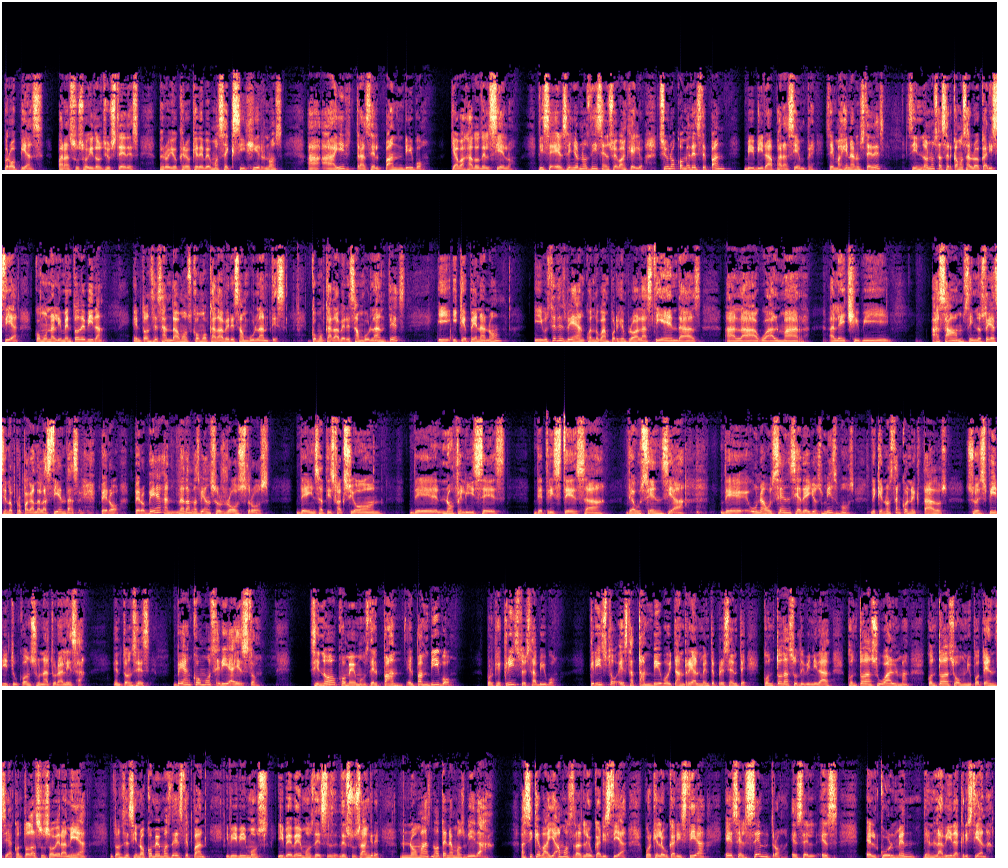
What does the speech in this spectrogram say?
propias para sus oídos de ustedes, pero yo creo que debemos exigirnos a, a ir tras el pan vivo que ha bajado del cielo. Dice, el Señor nos dice en su Evangelio, si uno come de este pan, vivirá para siempre. ¿Se imaginan ustedes? Si no nos acercamos a la Eucaristía como un alimento de vida, entonces andamos como cadáveres ambulantes, como cadáveres ambulantes, y, qué pena, ¿no? Y ustedes vean cuando van, por ejemplo, a las tiendas, a la Walmart, al HB, a Sam's, y no estoy haciendo propaganda a las tiendas, pero, pero vean, nada más vean sus rostros de insatisfacción, de no felices, de tristeza, de ausencia, de una ausencia de ellos mismos, de que no están conectados su espíritu con su naturaleza. Entonces, vean cómo sería esto si no comemos del pan, el pan vivo, porque Cristo está vivo. Cristo está tan vivo y tan realmente presente con toda su divinidad, con toda su alma, con toda su omnipotencia, con toda su soberanía. Entonces, si no comemos de este pan y vivimos y bebemos de, su sangre, nomás no tenemos vida. Así que vayamos tras la Eucaristía, porque la Eucaristía es el centro, es el, es el culmen de la vida cristiana.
